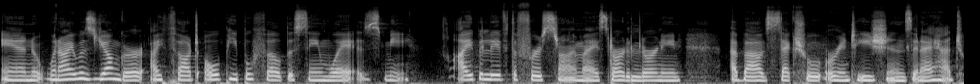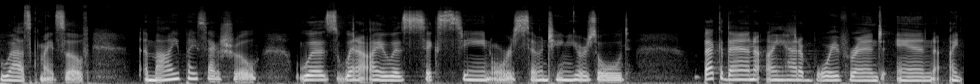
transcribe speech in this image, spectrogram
and when I was younger, I thought all people felt the same way as me. I believe the first time I started learning about sexual orientations and I had to ask myself, Am I bisexual? was when I was 16 or 17 years old. Back then, I had a boyfriend and I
